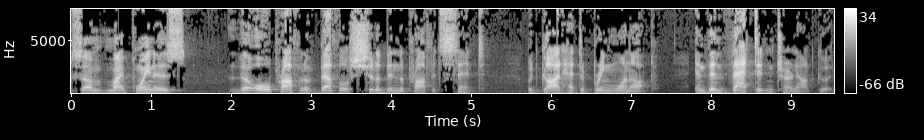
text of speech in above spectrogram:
so my point is the old prophet of Bethel should have been the prophet sent, but God had to bring one up. And then that didn't turn out good.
